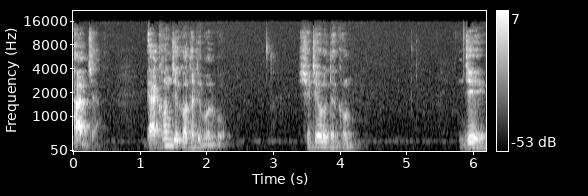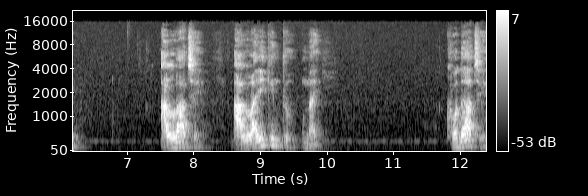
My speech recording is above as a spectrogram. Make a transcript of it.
আচ্ছা এখন যে কথাটি বলব, সেটি হলো দেখুন যে আল্লাহ আছে, আল্লাহই কিন্তু নাই। খোদা আছে,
